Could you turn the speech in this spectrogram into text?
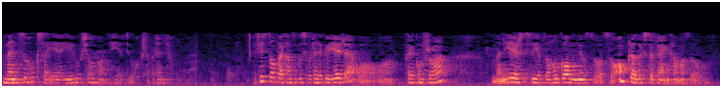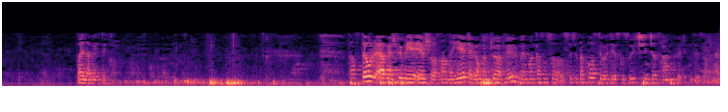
Men så husker jeg jo sjålvan det her til å fortelle. Først opp jeg kan så godt fortelle hva jeg gjør det, og, og hva jeg kom fra. Men jeg er så sviv til halvgången nå, så, så ankra lukstøfren kan man så leila vidt ikke om. Den store avgörs for meg er så att stanna här, det vi omgang prøver for, men man kan så sitte där på seg, og det skal så ikke inte at han för det är så här.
